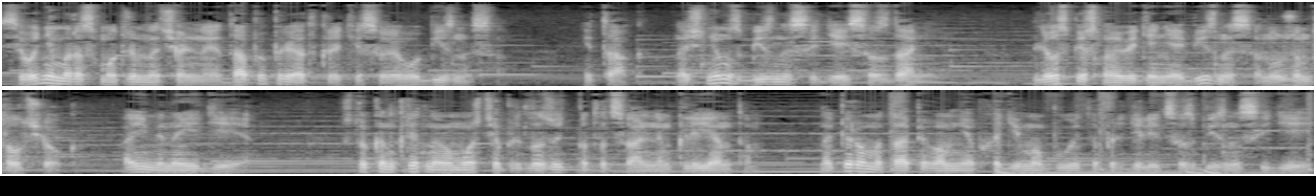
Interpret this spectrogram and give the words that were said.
Сегодня мы рассмотрим начальные этапы при открытии своего бизнеса. Итак, начнем с бизнес-идей создания. Для успешного ведения бизнеса нужен толчок, а именно идея. Что конкретно вы можете предложить потенциальным клиентам? На первом этапе вам необходимо будет определиться с бизнес-идеей.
